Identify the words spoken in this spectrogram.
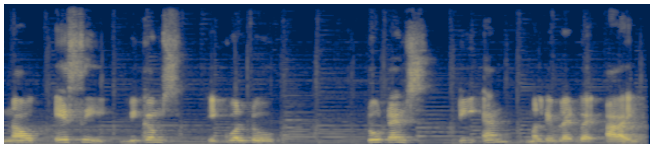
now AC becomes equal to 2 times Tm multiplied by I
